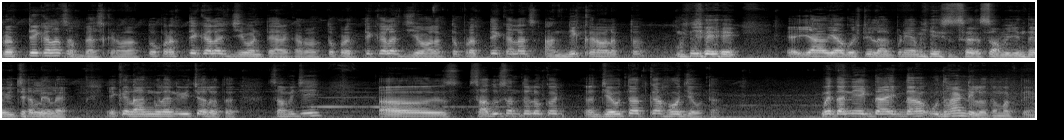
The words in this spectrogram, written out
प्रत्येकालाच अभ्यास करावा लागतो प्रत्येकालाच जीवन तयार करावं लागतं प्रत्येकालाच जीवावं लागतं प्रत्येकालाच आन्निक करावं लागतं. म्हणजे या या गोष्टी लहानपणी आम्ही स- स्वामीजींना विचारलेलं आहे. एका लहान मुलांनी विचारलं होतं स्वामीजी साधू संत लोक जेवतात का? हो जेवतात. मग त्यांनी एकदा एकदा उदाहरण दिलं होतं मग ते.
